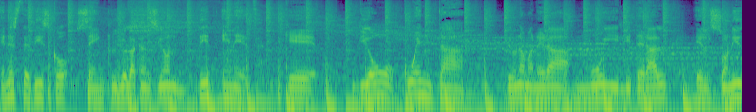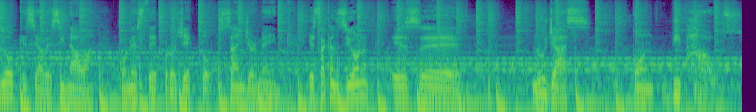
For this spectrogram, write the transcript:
En este disco se incluyó la canción Deep in It, que dio cuenta de una manera muy literal el sonido que se avecinaba con este proyecto Saint Germain. Esta canción es eh, New Jazz con Deep House.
